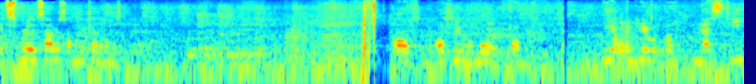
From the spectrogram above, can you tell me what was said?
It's really sour, so I'm gonna try the hummus. Awesome. I'll see you with more coming. We up in here with the Nestea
